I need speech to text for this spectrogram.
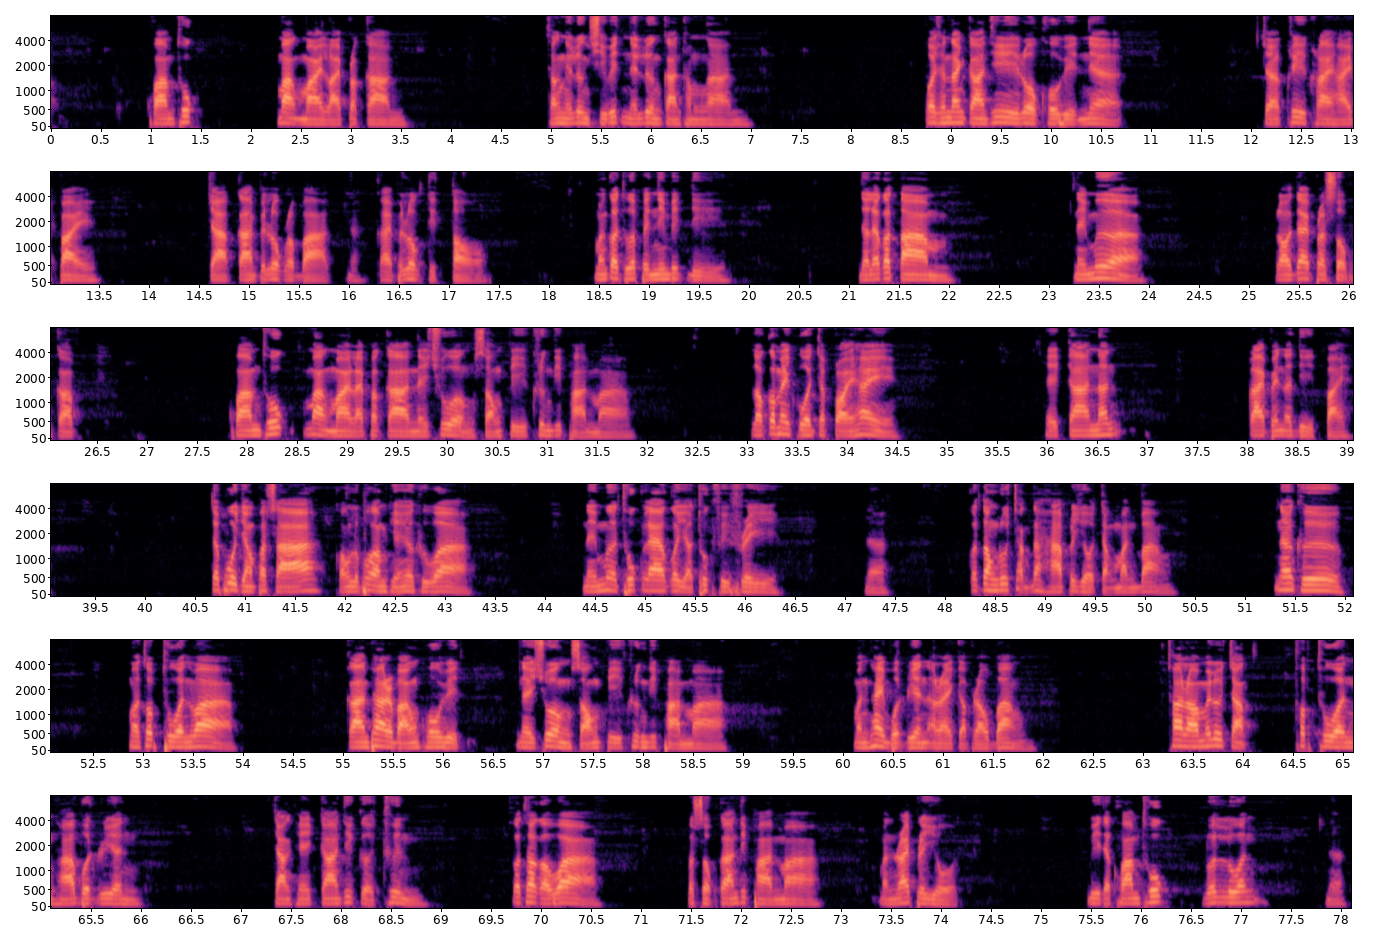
ความทุกข์มากมายหลายประการ ทั้งในเรื่องชีวิตในเรื่องการทำงาน เพราะฉะนั้นการที่โรคโควิดเนี่ยจะคลี่คลายหายไป จากการเป็นโรคระบาดนะกลายเป็นโรคติดต่อ มันก็ถือว่าเป็นนิมิตดี แต่แล้วก็ตามในเมื่อเราได้ประสบกับความทุกข์มากมายหลายประการในช่วงสองปีครึ่งที่ผ่านมา เราก็ไม่ควรจะปล่อยให้ เหตุการณ์นั้นกลายเป็นอดีตไป จะพูดอย่างภาษาของหลวงพ่อคำเขียนก็คือว่า ในเมื่อทุกข์แล้วก็อย่าทุกข์ฟรีๆนะก็ต้องรู้จักหาประโยชน์จากมันบ้าง นั่นคือมาทบทวนว่าการแพร่ระบาดของโควิด ในช่วงสองปีครึ่งที่ผ่านมา มันให้บทเรียนอะไรกับเราบ้าง ถ้าเราไม่รู้จัก ทบทวนหาบทเรียน จากเหตุการณ์ที่เกิดขึ้น ก็เท่ากับว่าประสบการณ์ที่ผ่านมามันไร้ประโยชน์ มีแต่ความทุกข์ล้วนๆนะ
